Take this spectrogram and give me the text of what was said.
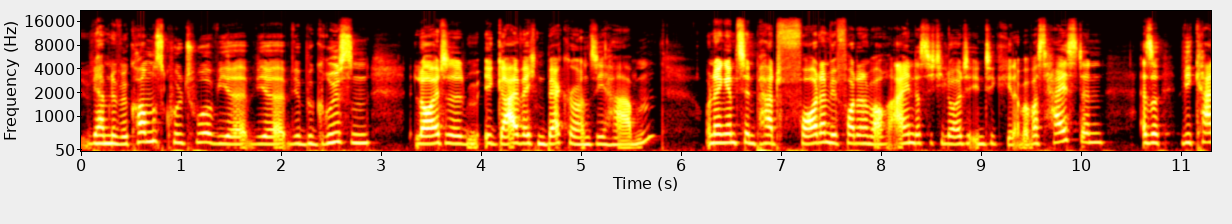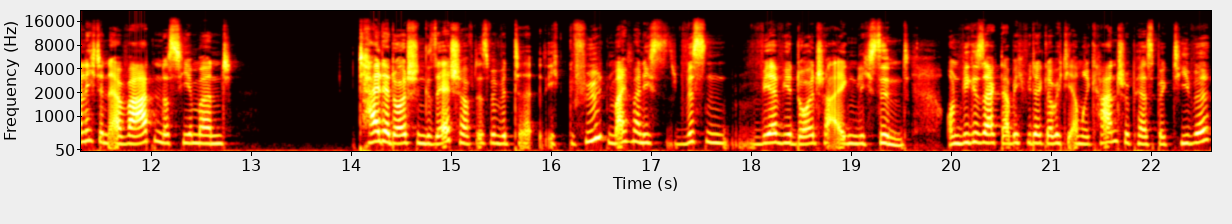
wir haben eine Willkommenskultur, wir, wir, wir begrüßen Leute, egal welchen Background sie haben. Und dann gibt es den Part fordern, wir fordern aber auch ein, dass sich die Leute integrieren. Aber was heißt denn, also wie kann ich denn erwarten, dass jemand Teil der deutschen Gesellschaft ist, wenn wir ich, gefühlt manchmal nicht wissen, wer wir Deutsche eigentlich sind. Und wie gesagt, da habe ich wieder, glaube ich, die amerikanische Perspektive.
